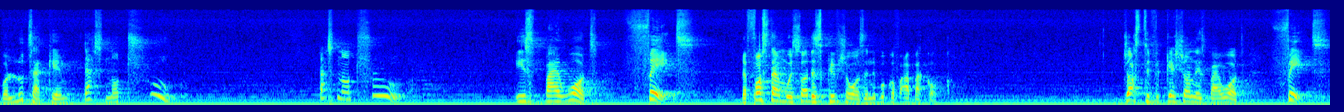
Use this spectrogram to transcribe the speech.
But Luther came, that's not true. That's not true. It's by what? Faith. The first time we saw the scripture was in the book of Habakkuk. Justification is by what? Faith.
